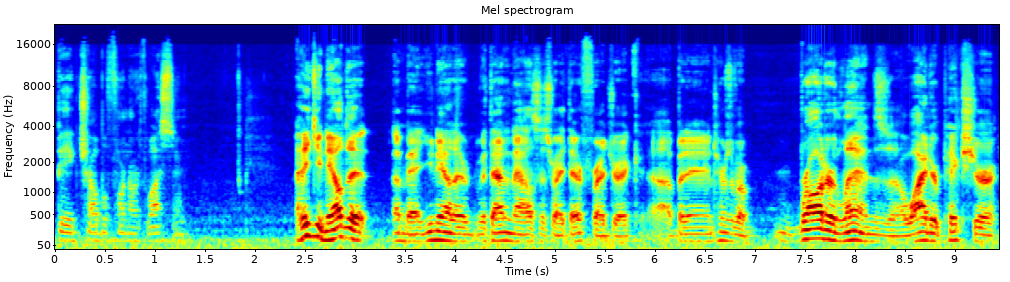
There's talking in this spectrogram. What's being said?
big trouble for Northwestern. I think you nailed it, Amit. You nailed it with that analysis right there, Frederick. Uh, but in terms of a broader lens, a wider picture,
